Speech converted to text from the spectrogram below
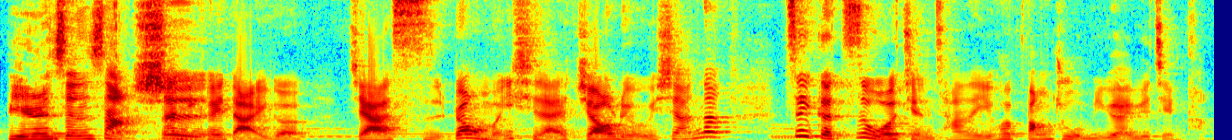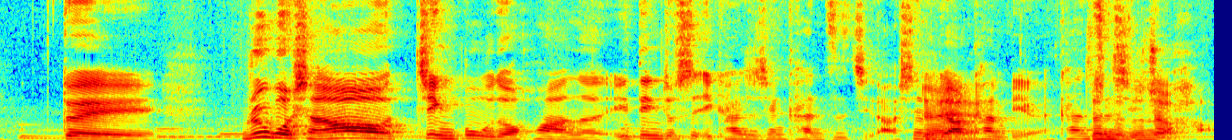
别人身上，那你可以打一个加四，让我们一起来交流一下。那这个自我检查呢，也会帮助我们越来越健康。对。如果想要进步的话呢，一定就是一开始先看自己啦，先不要看别人，看自己就好。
